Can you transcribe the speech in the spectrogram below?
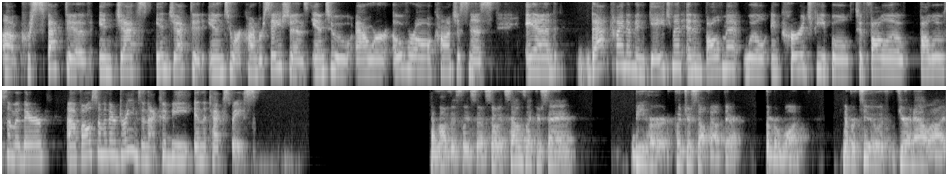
uh, perspective injects, injected into our conversations, into our overall consciousness. And that kind of engagement and involvement will encourage people to follow follow some of their uh, follow some of their dreams and that could be in the tech space i love this lisa so it sounds like you're saying be heard. Put yourself out there number one. Number two if, if you're an ally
